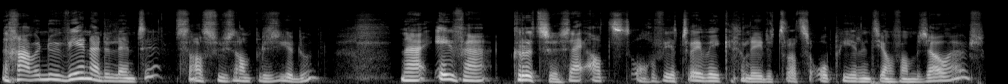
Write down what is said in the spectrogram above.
Dan gaan we nu weer naar de lente. Zal Suzanne plezier doen. Naar Eva Krutse. Zij had ongeveer twee weken geleden trad ze op hier in het Jan van Bezouwhuis.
